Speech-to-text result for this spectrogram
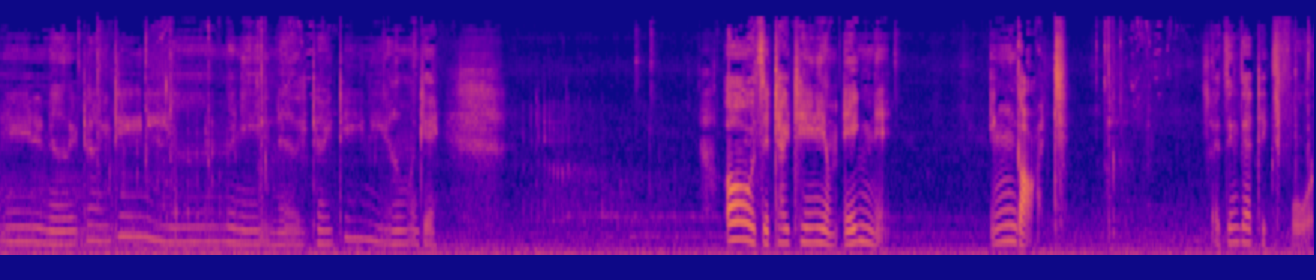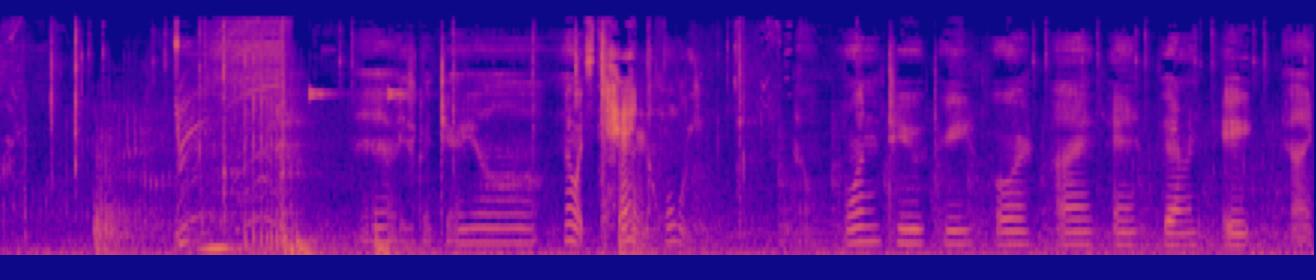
Need another titanium. Titanium. Okay. Oh, it's a titanium ingot. Ingot. So I think that takes four. Yeah, material. No, it's ten. Holy. One, two, three, four, five, six, seven, eight, nine,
